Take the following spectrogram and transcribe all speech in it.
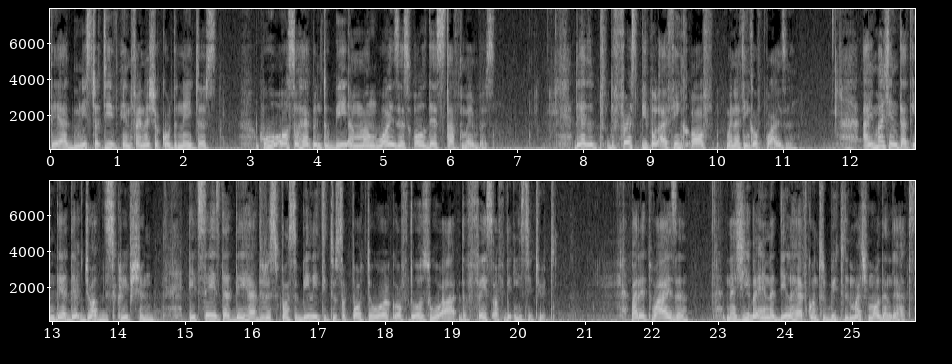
the administrative and financial coordinators, who also happen to be among WISER's oldest staff members. They are the first people I think of when I think of WISER. I imagine that in their de- job description, it says that they have the responsibility to support the work of those who are the face of the Institute. But at WISER, Najiba and Adila have contributed much more than that.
